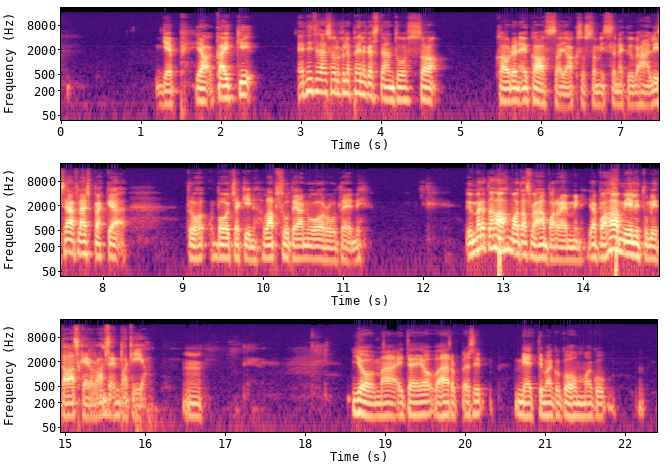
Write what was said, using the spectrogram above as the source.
Jep, ja kaikki, että niitä taisi olla kyllä pelkästään tuossa kauden ekassa jaksossa, missä näkyy vähän lisää flashbackia tuohon Bojackin lapsuuteen ja nuoruuteen, niin ymmärretään hahmoa taas vähän paremmin, ja paha mieli tuli taas kerran sen takia. Mm. Joo, mä itse jo vähän rupesin miettimään koko hommaa, kun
